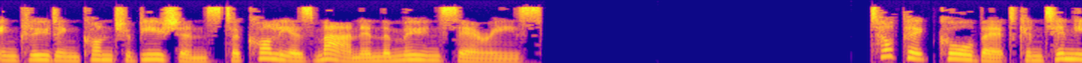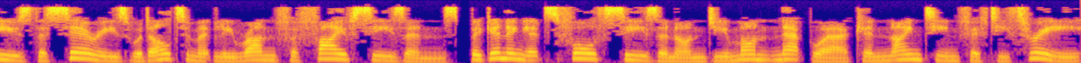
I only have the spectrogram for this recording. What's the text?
including contributions contributions to Collier's Man in the Moon series. Topic Corbett continues The series would ultimately run for five seasons, beginning its fourth season on Dumont Network in 1953,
